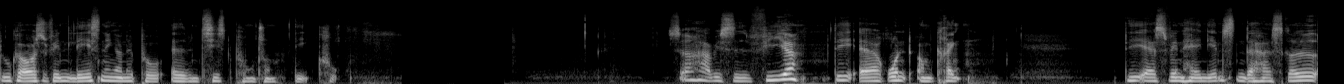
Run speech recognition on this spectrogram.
Du kan også finde læsningerne på adventist.dk. Så har vi side 4. Det er rundt omkring. Det er Svend Hagen Jensen, der har skrevet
